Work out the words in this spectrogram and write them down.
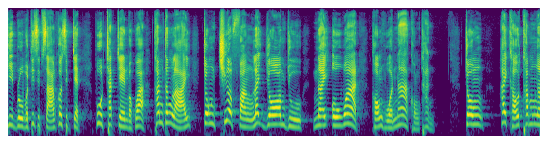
ฮีบรูบทที่ 13ข้อ17 พูดชัดเจนบอกว่าท่านทั้งหลายจงเชื่อฟังและยอมอยู่ในโอวาทของหัวหน้าของท่าน จงให้เขาทำง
